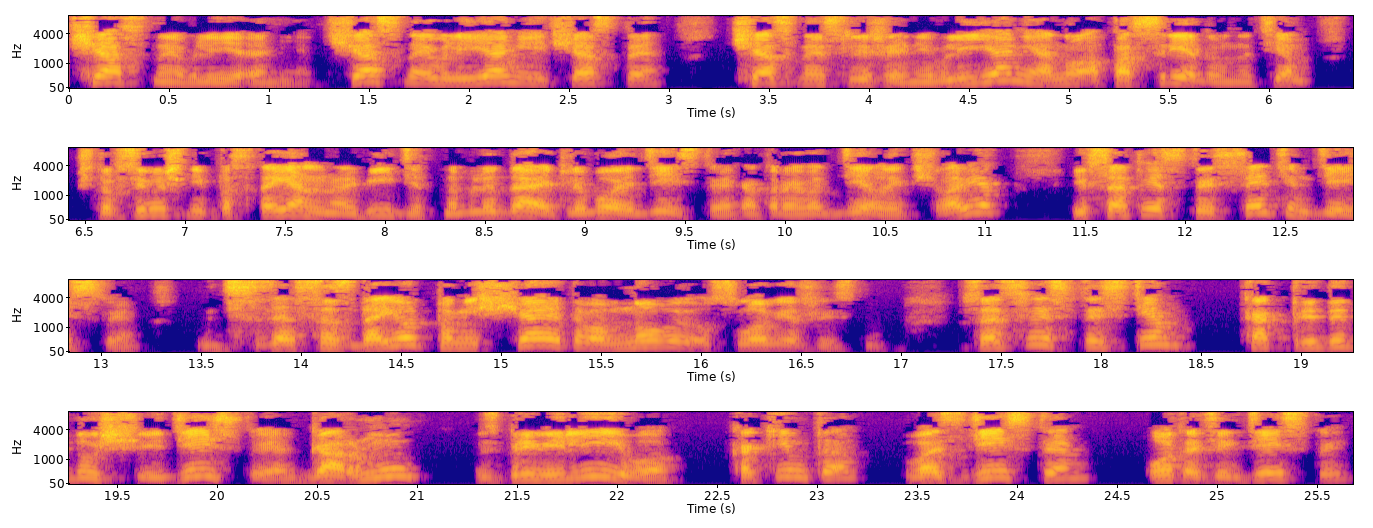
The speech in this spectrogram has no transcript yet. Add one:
частное влияние. Частное влияние и частое, частное слежение. Влияние, оно опосредовано тем, что Всевышний постоянно видит, наблюдает любое действие, которое делает человек, и в соответствии с этим действием создает, помещает его в новые условия жизни. В соответствии с тем, как предыдущие действия, гарму, привели его каким-то воздействиям от этих действий,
